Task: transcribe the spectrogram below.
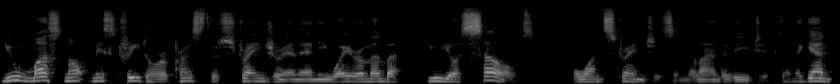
you must not mistreat or oppress the stranger in any way. Remember, you yourselves were once strangers in the land of Egypt. And again,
